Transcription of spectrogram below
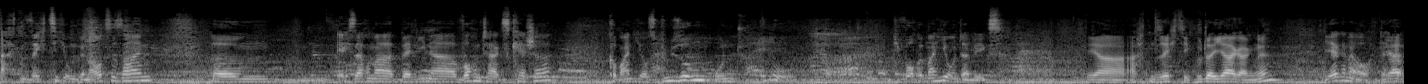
68 um genau zu sein. Ähm, ich sage mal Berliner Wochentagscacher, komme eigentlich aus Büsum und oh, die Woche immer hier unterwegs. Ja, 68, guter Jahrgang, ne? Ja, genau, da Ja.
